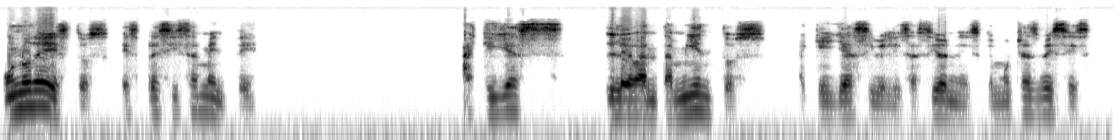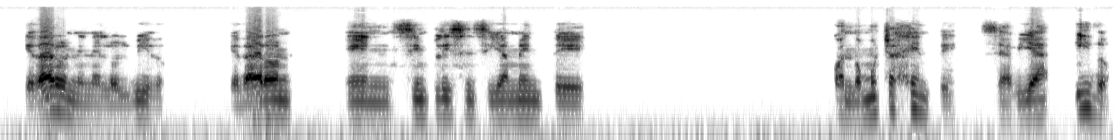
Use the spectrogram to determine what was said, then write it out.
Uno de estos es precisamente aquellos levantamientos aquellas civilizaciones que muchas veces quedaron en el olvido, quedaron en simple y sencillamente cuando mucha gente se había ido.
